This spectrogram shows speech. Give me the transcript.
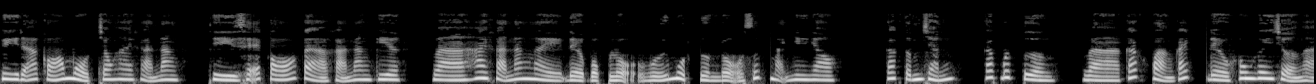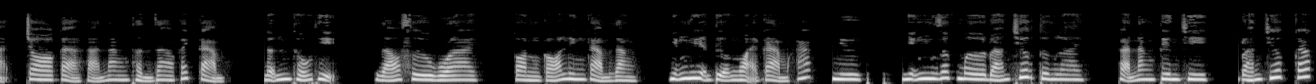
khi đã có một trong hai khả năng thì sẽ có cả khả năng kia và hai khả năng này đều bộc lộ với một cường độ sức mạnh như nhau. Các tấm chắn, các bức tường và các khoảng cách đều không gây trở ngại cho cả khả năng thần giao cách cảm lẫn thấu thị. Giáo sư Wright còn có linh cảm rằng những hiện tượng ngoại cảm khác như những giấc mơ đoán trước tương lai, khả năng tiên tri, đoán trước các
